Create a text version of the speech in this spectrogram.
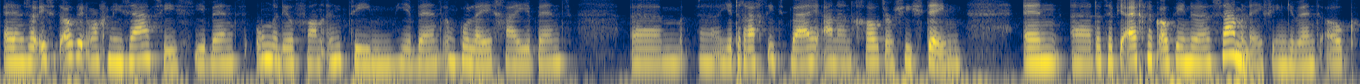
En zo is het ook in organisaties. Je bent onderdeel van een team, je bent een collega, je, bent, um, je draagt iets bij aan een groter systeem. En dat heb je eigenlijk ook in de samenleving. Je bent ook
